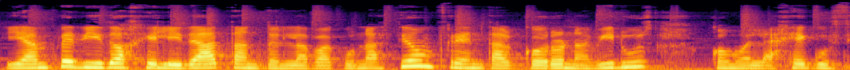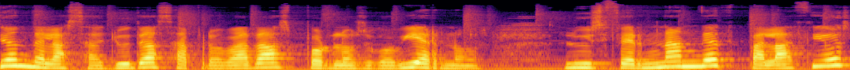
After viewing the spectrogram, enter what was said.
y han pedido agilidad tanto en la vacunación frente al coronavirus como en la ejecución de las ayudas aprobadas por los gobiernos. Luis Fernández Palacios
